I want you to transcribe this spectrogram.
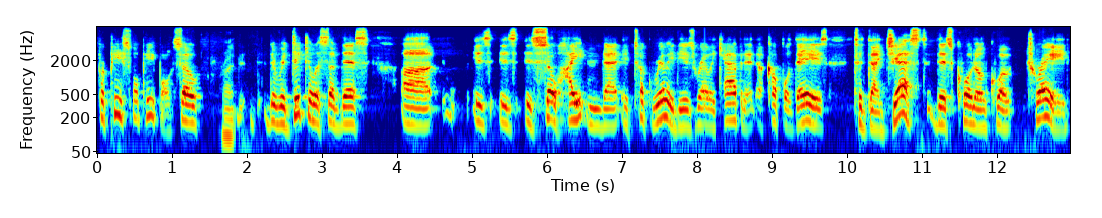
for peaceful people. So right. th- the ridiculous of this uh, is is is so heightened that it took really the Israeli cabinet a couple of days to digest this quote unquote trade,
